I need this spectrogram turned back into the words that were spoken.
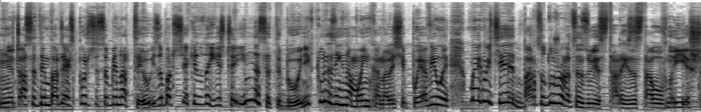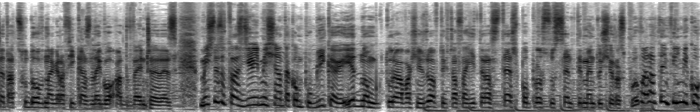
mm, czasy, tym bardziej jak spojrzycie sobie na tył i zobaczycie, jakie tutaj jeszcze inne sety były. Niektóre z nich na moim kanale się pojawiły, bo jak wiecie, bardzo dużo recenzuję starych zestawów, no i jeszcze ta cudowna grafika z Lego Adventurers. Myślę, że teraz dzielimy się na taką publikę, jedną, która właśnie żyła w tych czasach i teraz też po prostu z sentymentu się rozpływa na tym filmiku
